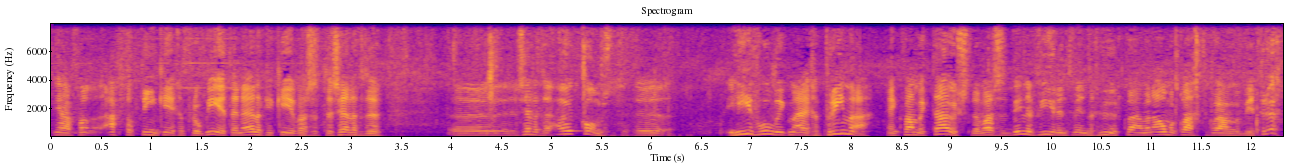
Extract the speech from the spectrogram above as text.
ja, van acht tot tien keer geprobeerd. En elke keer was het dezelfde, eh, dezelfde uitkomst. Hier voelde ik me eigen prima. En kwam ik thuis. Dan was het binnen 24 uur. Kwamen al mijn klachten kwamen weer terug.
